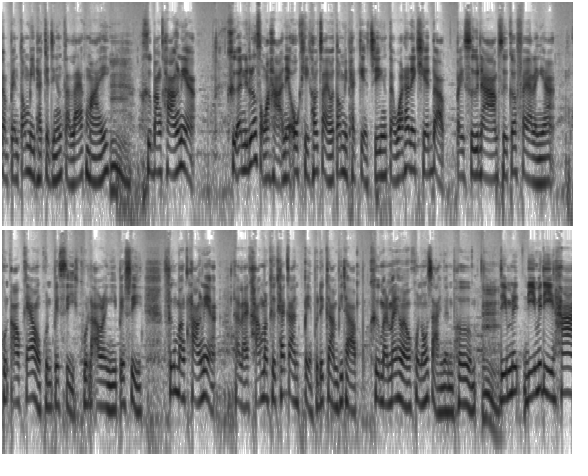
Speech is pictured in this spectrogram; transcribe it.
จำเป็นต้องมี packaging ตั้งแต่แรกไหมคือบางครั้งเนี่ยคืออันนี้เรื่องส่งอาหารเนี่ยโอเคเข้าใจว่าต้องมี packaging แต่ว่าถ้าในเคสแบบไปซื้อน้ำซื้อกาแฟอะไรเงี้ยคุณเอาแก้วของคุณไปสิคุณเอาอะไรอย่างงี้ไปสิซึ่งบางครั้งเนี่ยหลายๆครั้งมันคือแค่การเปลี่ยนพฤติกรรมพี่ทับคือมันไม่ได้หมายว่าคุณต้องจ่ายเงินเพิ่ม ดีไม่ดีไม่ดีห้าง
